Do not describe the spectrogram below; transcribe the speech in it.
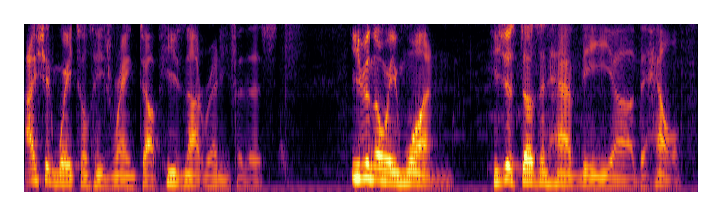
I should wait till he's ranked up. He's not ready for this. Even though he won. He just doesn't have the, uh, the health.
